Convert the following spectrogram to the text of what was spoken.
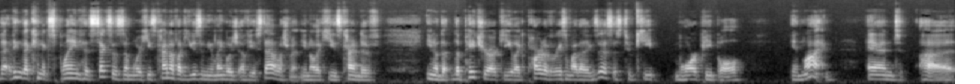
That I think that can explain his sexism, where he's kind of like using the language of the establishment. You know, like he's kind of, you know, the the patriarchy. Like part of the reason why that exists is to keep more people in line. And uh,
